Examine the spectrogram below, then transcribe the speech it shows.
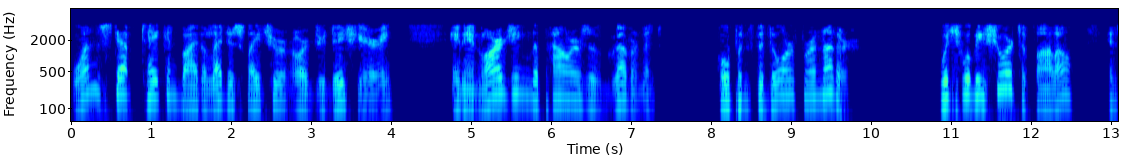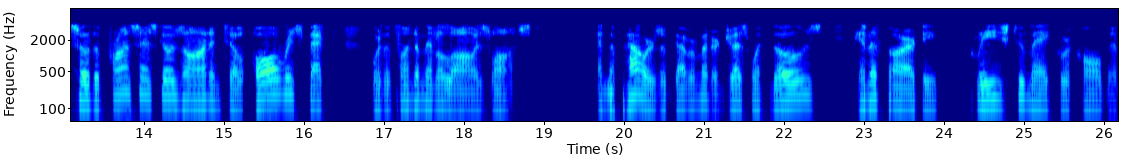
One step taken by the legislature or judiciary in enlarging the powers of government opens the door for another, which will be sure to follow, and so the process goes on until all respect for the fundamental law is lost. And the powers of government are just what those in authority please to make or call them.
